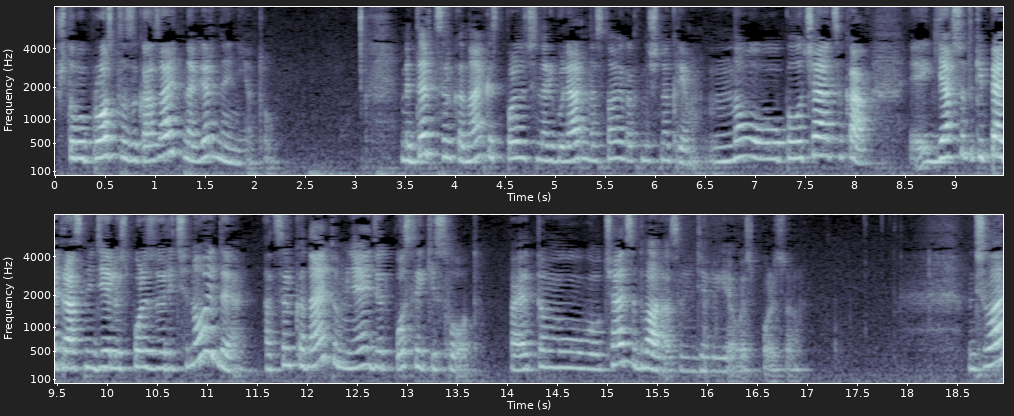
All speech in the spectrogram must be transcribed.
чтобы просто заказать, наверное, нету. Медер Цирконайк используется на регулярной основе как ночной крем. Ну, получается как? Я все-таки пять раз в неделю использую ретиноиды, а цирконайт у меня идет после кислот. Поэтому, получается, два раза в неделю я его использую. Начала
